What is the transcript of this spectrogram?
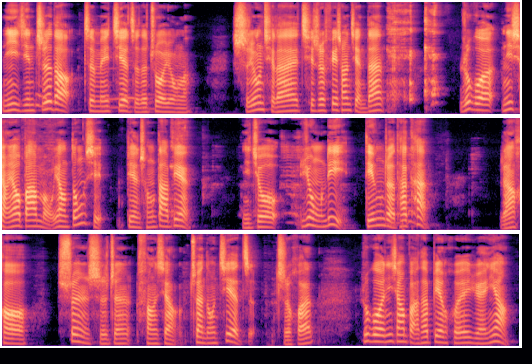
你已经知道这枚戒指的作用了，使用起来其实非常简单。如果你想要把某样东西变成大便，你就用力盯着它看，然后顺时针方向转动戒指指环。如果你想把它变回原样，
